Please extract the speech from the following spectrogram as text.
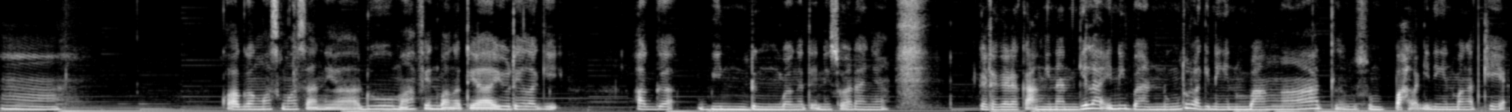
Hmm. Kok agak ngos-ngosan ya? Aduh maafin banget ya Yuri lagi agak bindeng banget ini suaranya. Gara-gara keanginan gila ini Bandung tuh lagi dingin banget. Sumpah lagi dingin banget kayak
